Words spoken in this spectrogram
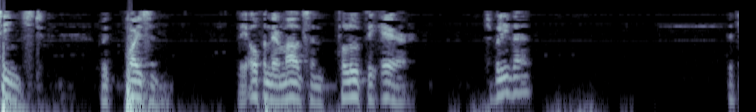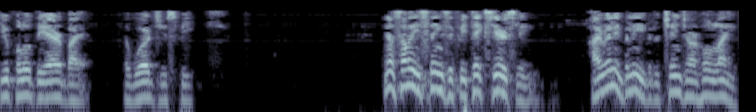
tinged with poison. They open their mouths and pollute the air. Do you believe that? That you pollute the air by the words you speak. You know, some of these things, if we take seriously, I really believe it will change our whole life.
